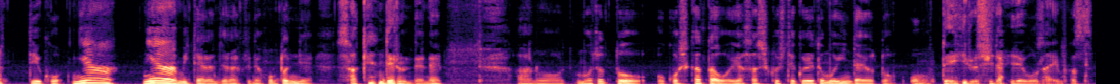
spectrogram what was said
ーっていうこう、にゃー、にゃーみたいなんじゃなくてね、本当にね、叫んでるんでね、あの、もうちょっと起こし方を優しくしてくれてもいいんだよと思っている次第でございます。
